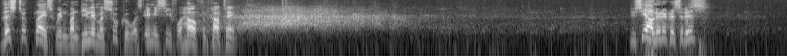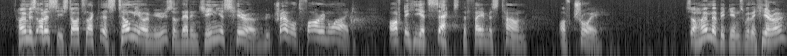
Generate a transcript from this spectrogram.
This took place when Bandile Masuku was MEC for Health in Gauteng. you see how ludicrous it is? Homer's Odyssey starts like this Tell me, O Muse, of that ingenious hero who traveled far and wide after he had sacked the famous town of Troy. So Homer begins with a hero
